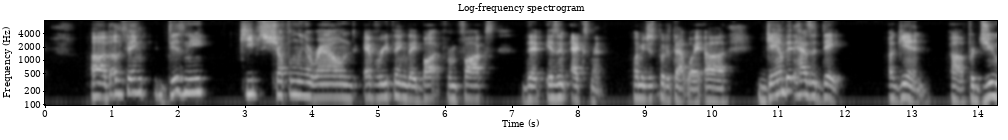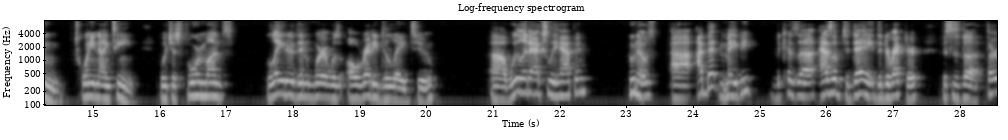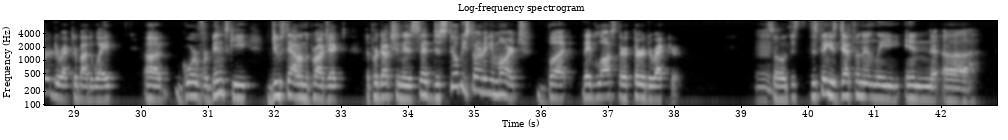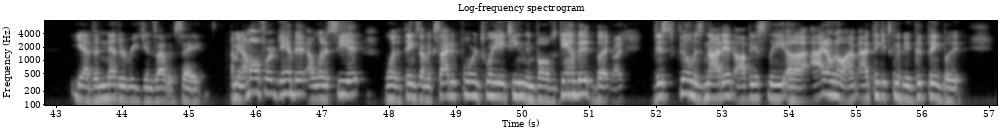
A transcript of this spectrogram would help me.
Uh, the other thing, Disney keeps shuffling around everything they bought from Fox that isn't X Men. Let me just put it that way. Uh, Gambit has a date again uh, for June 2019, which is four months later than where it was already delayed to. Uh, will it actually happen? Who knows? Uh, I bet maybe because uh, as of today, the director, this is the third director, by the way, uh, Gore Verbinski, deuced out on the project. The production is said to still be starting in March, but they've lost their third director. Mm. So this this thing is definitely in uh yeah, the nether regions I would say. I mean, I'm all for Gambit. I want to see it. One of the things I'm excited for in 2018 involves Gambit, but right. this film is not it. Obviously, uh, I don't know. I, I think it's going to be a good thing, but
